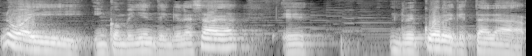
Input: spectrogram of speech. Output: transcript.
No hay inconveniente en que las haga. Eh, recuerde que está la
